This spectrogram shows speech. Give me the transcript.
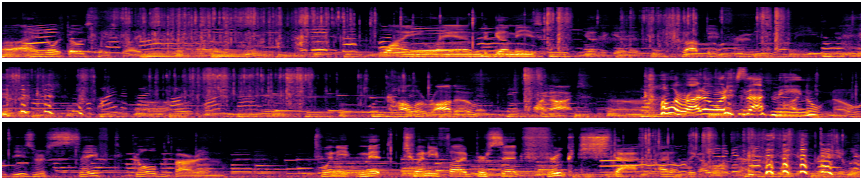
Uh, I know what those taste like. Uh, Wineland gummies. Gonna get it. Tropic fruit gummies. Gonna get it. Colorado. Why not? Uh, Colorado? What does that mean? I don't know. These are safe gold Goldbarren. 20 mit 25% Fruchtstoff. I don't think I want that. I'm regular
